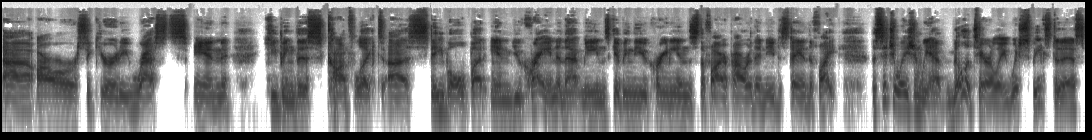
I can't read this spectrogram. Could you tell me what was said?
uh, our security rests in keeping this conflict uh, stable, but in Ukraine, and that means giving the Ukrainians the firepower they need to stay in the fight. The situation we have militarily, which speaks to this,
